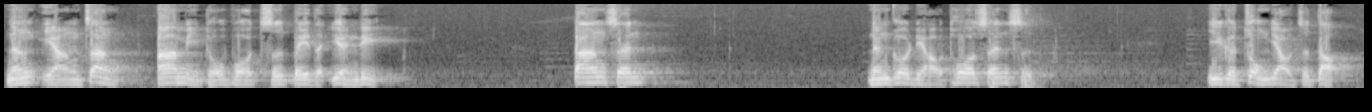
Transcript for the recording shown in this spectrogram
能仰仗阿弥陀佛慈悲的愿力，当生。能够了脱生死，一个重要之道。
